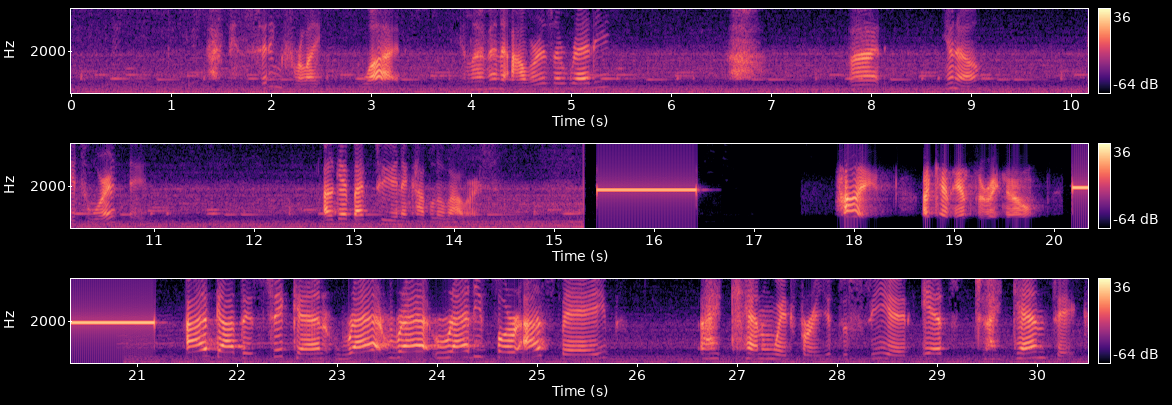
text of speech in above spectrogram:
I've been sitting for like, what, 11 hours already? but, you know, it's worth it. I'll get back to you in a couple of hours. Hi, I can't answer right now. I've got this chicken re- re- ready for us, babe. I can't wait for you to see it. It's gigantic.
